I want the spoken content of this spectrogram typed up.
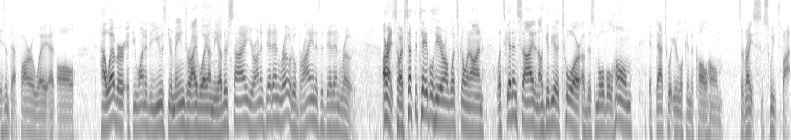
isn't that far away at all. However, if you wanted to use your main driveway on the other side, you're on a dead-end road. O'Brien is a dead-end road. All right, so I've set the table here on what's going on. Let's get inside and I'll give you a tour of this mobile home if that's what you're looking to call home. It's a nice, sweet spot.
